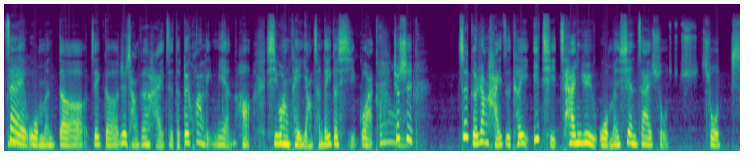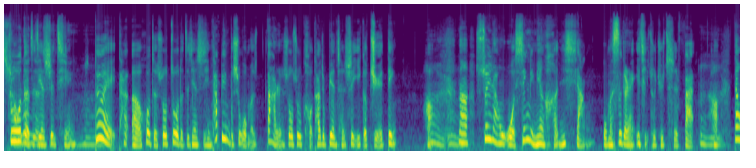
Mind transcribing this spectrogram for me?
在我们的这个日常跟孩子的对话里面哈，希望可以养成的一个习惯，哦、就是这个让孩子可以一起参与我们现在所所说的这件事情，对他呃，或者说做的这件事情，他并不是我们大人说出口，他就变成是一个决定。好，那虽然我心里面很想我们四个人一起出去吃饭，嗯，好，但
